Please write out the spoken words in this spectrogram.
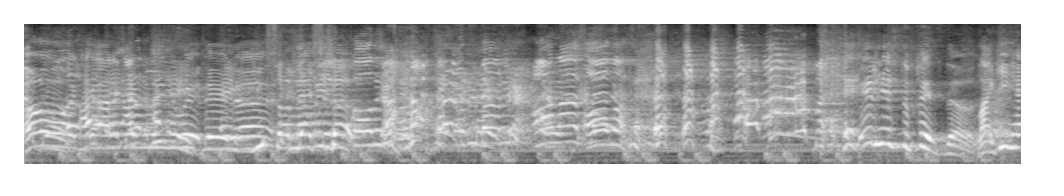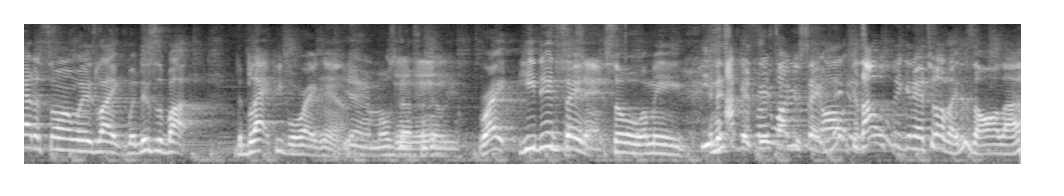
Oh my god, I can't believe you went there, Hey, dog. you summed that shit up. Everybody. All lives all lives. In his defense, though, like he had a song where it's like, but this is about the black people right now. Yeah, most mm-hmm. definitely. Right? He did say that. So I mean, And this I can see why you you say say all because I was thinking that too. I was like, this is all I.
